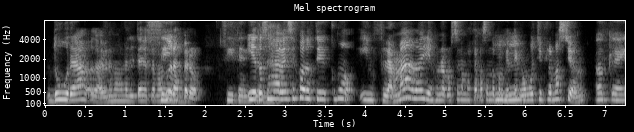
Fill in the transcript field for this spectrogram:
dura, hay unas más blanditas y otras Sí. más duras, pero Sí, te y entonces a veces cuando estoy como inflamada, y es una cosa que me está pasando porque tengo mucha inflamación, okay.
